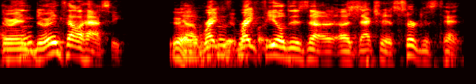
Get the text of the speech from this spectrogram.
They're in. They're in Tallahassee. Yeah, yeah right. Right field is uh, is actually a circus tent.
